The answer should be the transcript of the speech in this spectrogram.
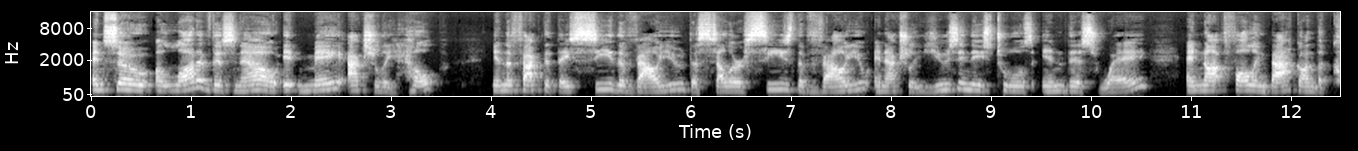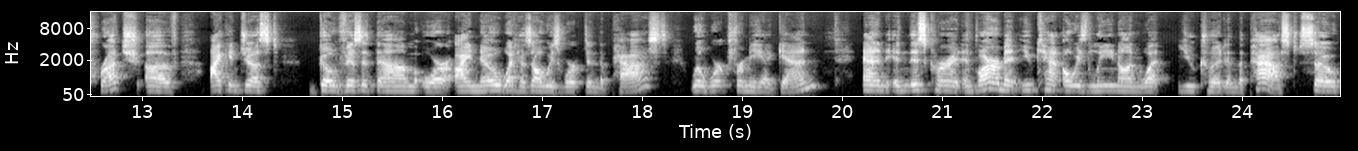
And so a lot of this now, it may actually help in the fact that they see the value, the seller sees the value in actually using these tools in this way and not falling back on the crutch of, I can just go visit them or I know what has always worked in the past will work for me again. And in this current environment, you can't always lean on what you could in the past. So,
